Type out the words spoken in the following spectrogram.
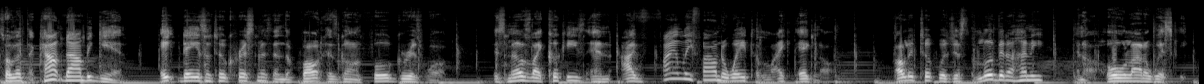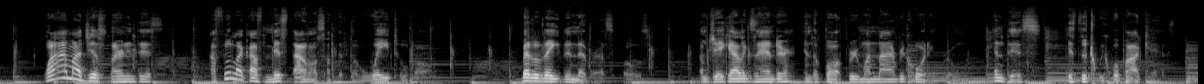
So let the countdown begin. Eight days until Christmas, and the vault has gone full Griswold. It smells like cookies, and I've finally found a way to like eggnog. All it took was just a little bit of honey and a whole lot of whiskey. Why am I just learning this? I feel like I've missed out on something for way too long. Better late than never, I suppose. I'm Jake Alexander in the Vault 319 recording room, and this is the Tweequel Podcast.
